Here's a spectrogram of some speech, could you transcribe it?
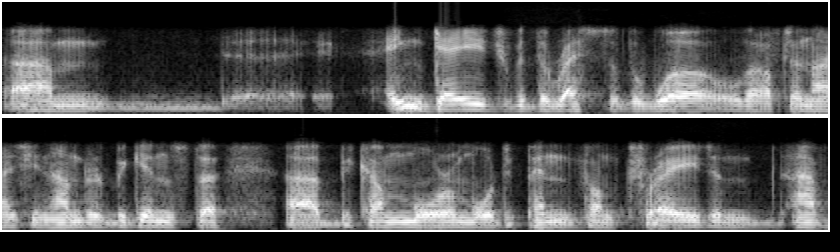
um, engage with the rest of the world after 1900 begins to uh, become more and more dependent on trade and have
